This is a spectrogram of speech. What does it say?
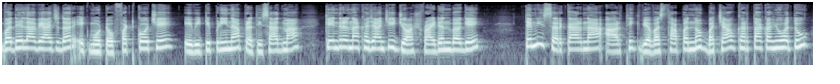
વધેલા વ્યાજદર એક મોટો ફટકો છે એવી ટિપ્પણીના પ્રતિસાદમાં કેન્દ્રના ખજાનચી જોશ ફ્રાઇડનબર્ગે તેમની સરકારના આર્થિક વ્યવસ્થાપનનો બચાવ કરતા કહ્યું હતું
